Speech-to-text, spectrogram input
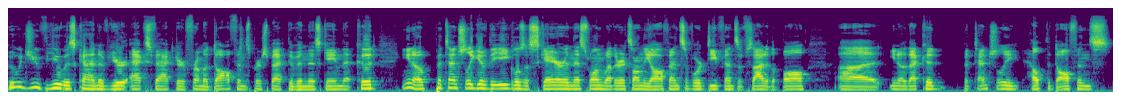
Who would you view as kind of your X factor from a Dolphins perspective in this game that could, you know, potentially give the Eagles a scare in this one, whether it's on the offensive or defensive side of the ball? Uh, you know, that could potentially help the Dolphins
